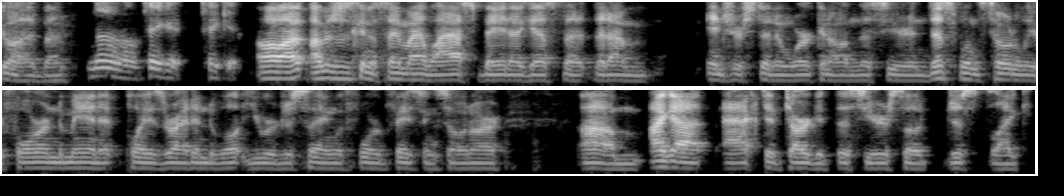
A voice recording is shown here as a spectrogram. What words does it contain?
go ahead, Ben. No, no, no, take it, take it. Oh, I, I was just going to say my last bait, I guess, that, that I'm interested in working on this year. And this one's totally foreign to me, and it plays right into what you were just saying with forward facing sonar. Um, I got active target this year, so just like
